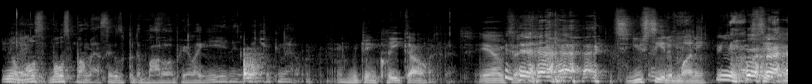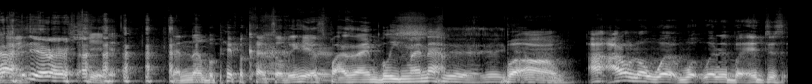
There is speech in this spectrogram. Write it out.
You know, most most bum ass niggas put the bottle up here, like, yeah, nigga, what drinking that? We can Clico. You know what I'm saying? you see the money. You see the money. Yeah. Shit. That number paper cuts over here. Surprised I ain't bleeding right now. Yeah, yeah, you But um, I, I don't know what what what it, but it just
